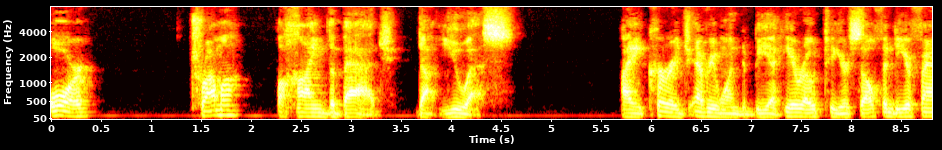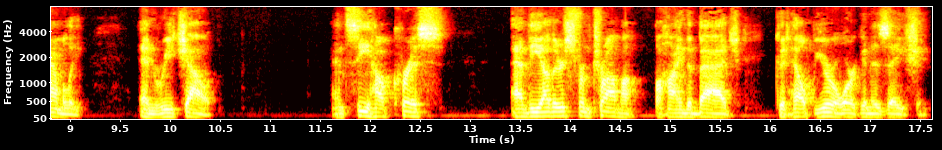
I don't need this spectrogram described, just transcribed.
or traumabehindthebadge.us. I encourage everyone to be a hero to yourself and to your family and reach out and see how Chris and the others from Trauma Behind the Badge could help your organization.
